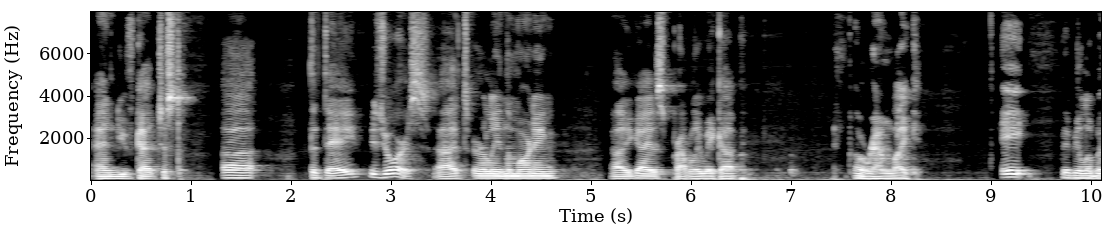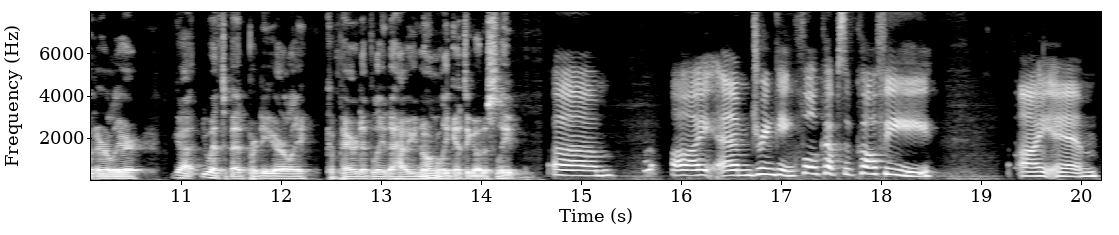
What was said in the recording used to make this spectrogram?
and you've got just uh, the day is yours. Uh, it's early in the morning. Uh, you guys probably wake up around like eight, maybe a little bit earlier. You got you went to bed pretty early comparatively to how you normally get to go to sleep. Um, I am drinking four cups of coffee. I am.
